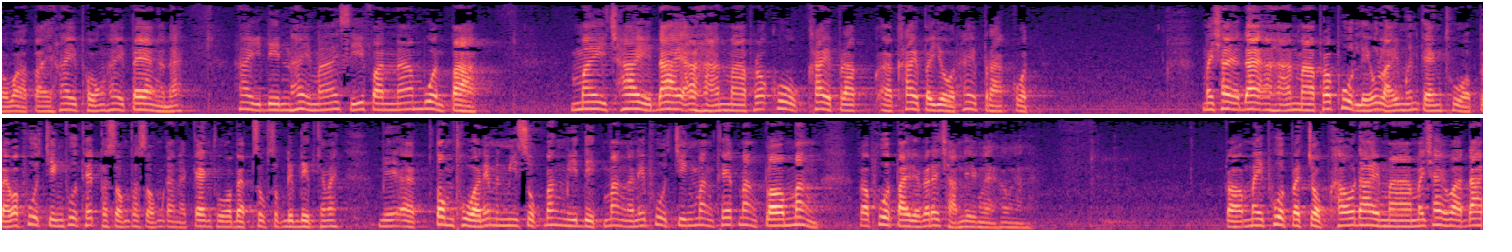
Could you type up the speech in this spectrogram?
ก็ว่าไปให้ผงให้แป้งอะนะให้ดินให้ไม้สีฟันน้ำบ้วนปาก ไม่ใช่ได้อาหารมาเพราะคู่ใคร่ปรากใคร่ประโยชน์ให้ปรากฏ ไม่ใช่ได้อาหารมาเพราะพูดเหลวไหลเหมือนแกงถั่ว แปลว่าพูดจริงพูดเท็จผสมผสมกันนะแกงถั่วแบบสุกสุกดิบดิบใช่ไหมมีต้มถั่วนี่มันมีสุกบ้างมีดิบบ้างอันนี้พูดจริงบ้างเท็จบ้างปลอมบ้างก็พูดไปเดี๋ยวก็ได้ฉันเองแหละเขางั้นก็ไม่พูดประจบเขาได้มา ไม่ใช่ว่าได้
